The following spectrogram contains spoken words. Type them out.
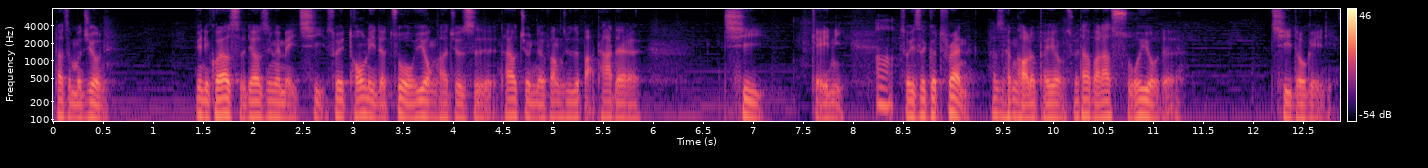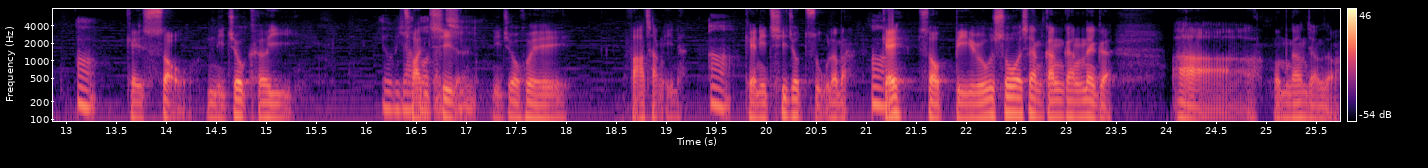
他怎么救你？因为你快要死掉是因为没气，所以 Tony 的作用，他就是他要救你的方式，就是把他的气给你。嗯，所以是 good friend，他是很好的朋友，所以他把他所有的气都给你，嗯，给手，你就可以喘气了，你就会发长音了，嗯给你气就足了嘛。嗯 OK，手、比如说像刚刚那个啊、我们刚刚讲什么？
